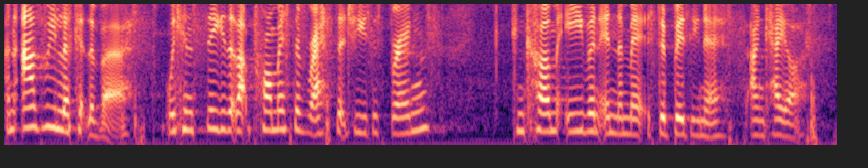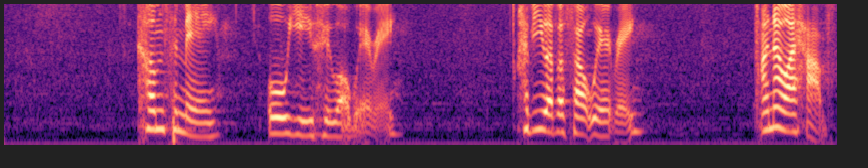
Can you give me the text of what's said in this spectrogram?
And as we look at the verse, we can see that that promise of rest that Jesus brings can come even in the midst of busyness and chaos. Come to me, all you who are weary. Have you ever felt weary? I know I have.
